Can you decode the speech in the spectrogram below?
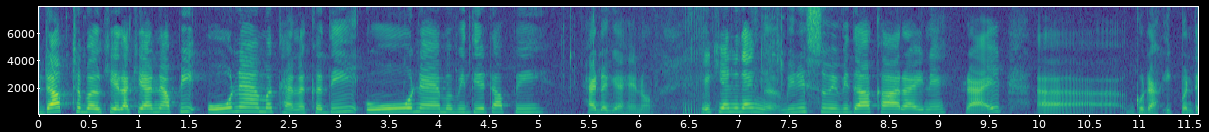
adaptable කියලා කියන්නේ අපි ඕනෑම තැනකදී ඕනෑම විදියට අපි හැඩ ගැහෙනවා. ඒ කියන්නේ දැන් මිනිස්සු විවිධාකාරයිනේ right? ගොඩක් ඉක්මනට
